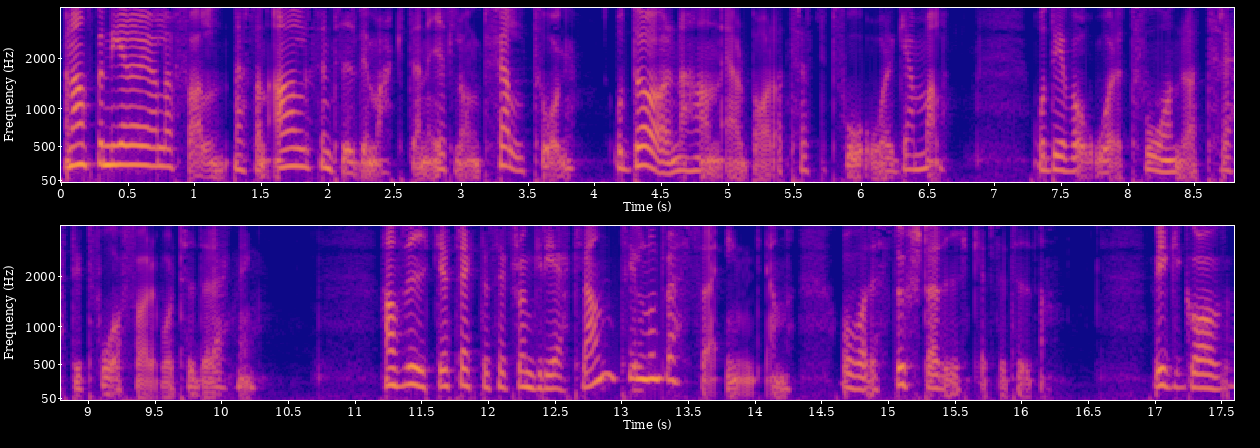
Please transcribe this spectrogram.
Men han spenderar i alla fall nästan all sin tid vid makten i ett långt fälttåg och dör när han är bara 32 år gammal. Och det var år 232 före vår tideräkning. Hans rike sträckte sig från Grekland till nordvästra Indien och var det största riket för tiden. Vilket gav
